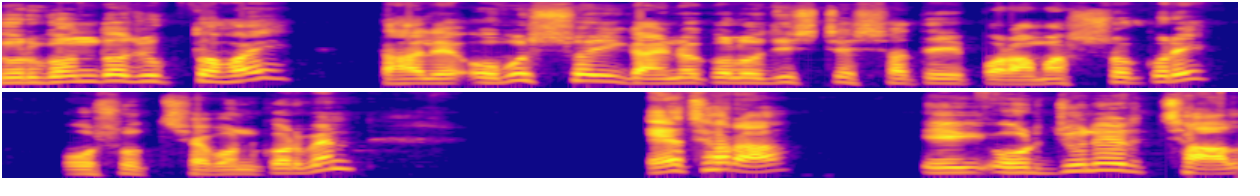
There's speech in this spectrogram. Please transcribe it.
দুর্গন্ধযুক্ত হয়, তাহলে অবশ্যই গাইনোকোলজিস্টের সাথে পরামর্শ করে ওষুধ সেবন করবেন। এছাড়া এই অর্জুনের ছাল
